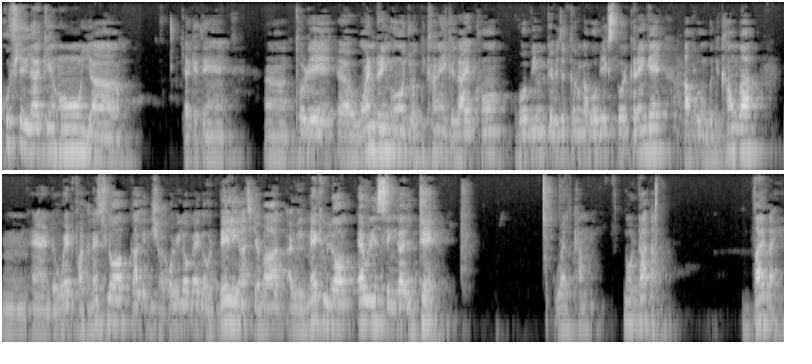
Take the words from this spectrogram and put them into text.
खुफिया इलाके हों या क्या कहते हैं थोड़े वंडरिंग हों, जो दिखाने के लायक हों, वो भी उनके विज़िट करूँगा, वो भी एक्सप्लोर करेंगे, आप लोगों को दिखाऊँगा। And wait for the next vlog कल इंशाल्लाह और भी व्लॉग आएगा, और डेली आज के बाद I will make vlog every single day welcome no tata bye bye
